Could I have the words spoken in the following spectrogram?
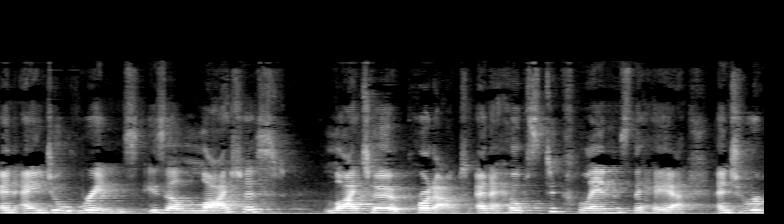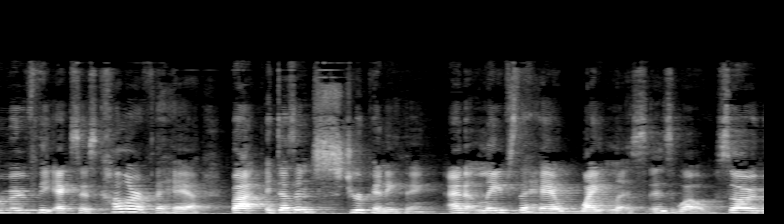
and Angel Rinse is a lightest lighter product and it helps to cleanse the hair and to remove the excess color of the hair but it doesn't strip anything and it leaves the hair weightless as well. So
